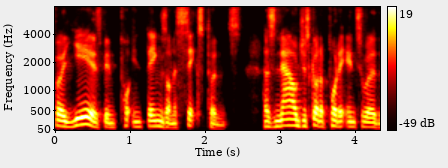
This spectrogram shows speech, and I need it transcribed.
for years been putting things on a sixpence, has now just got to put it into a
